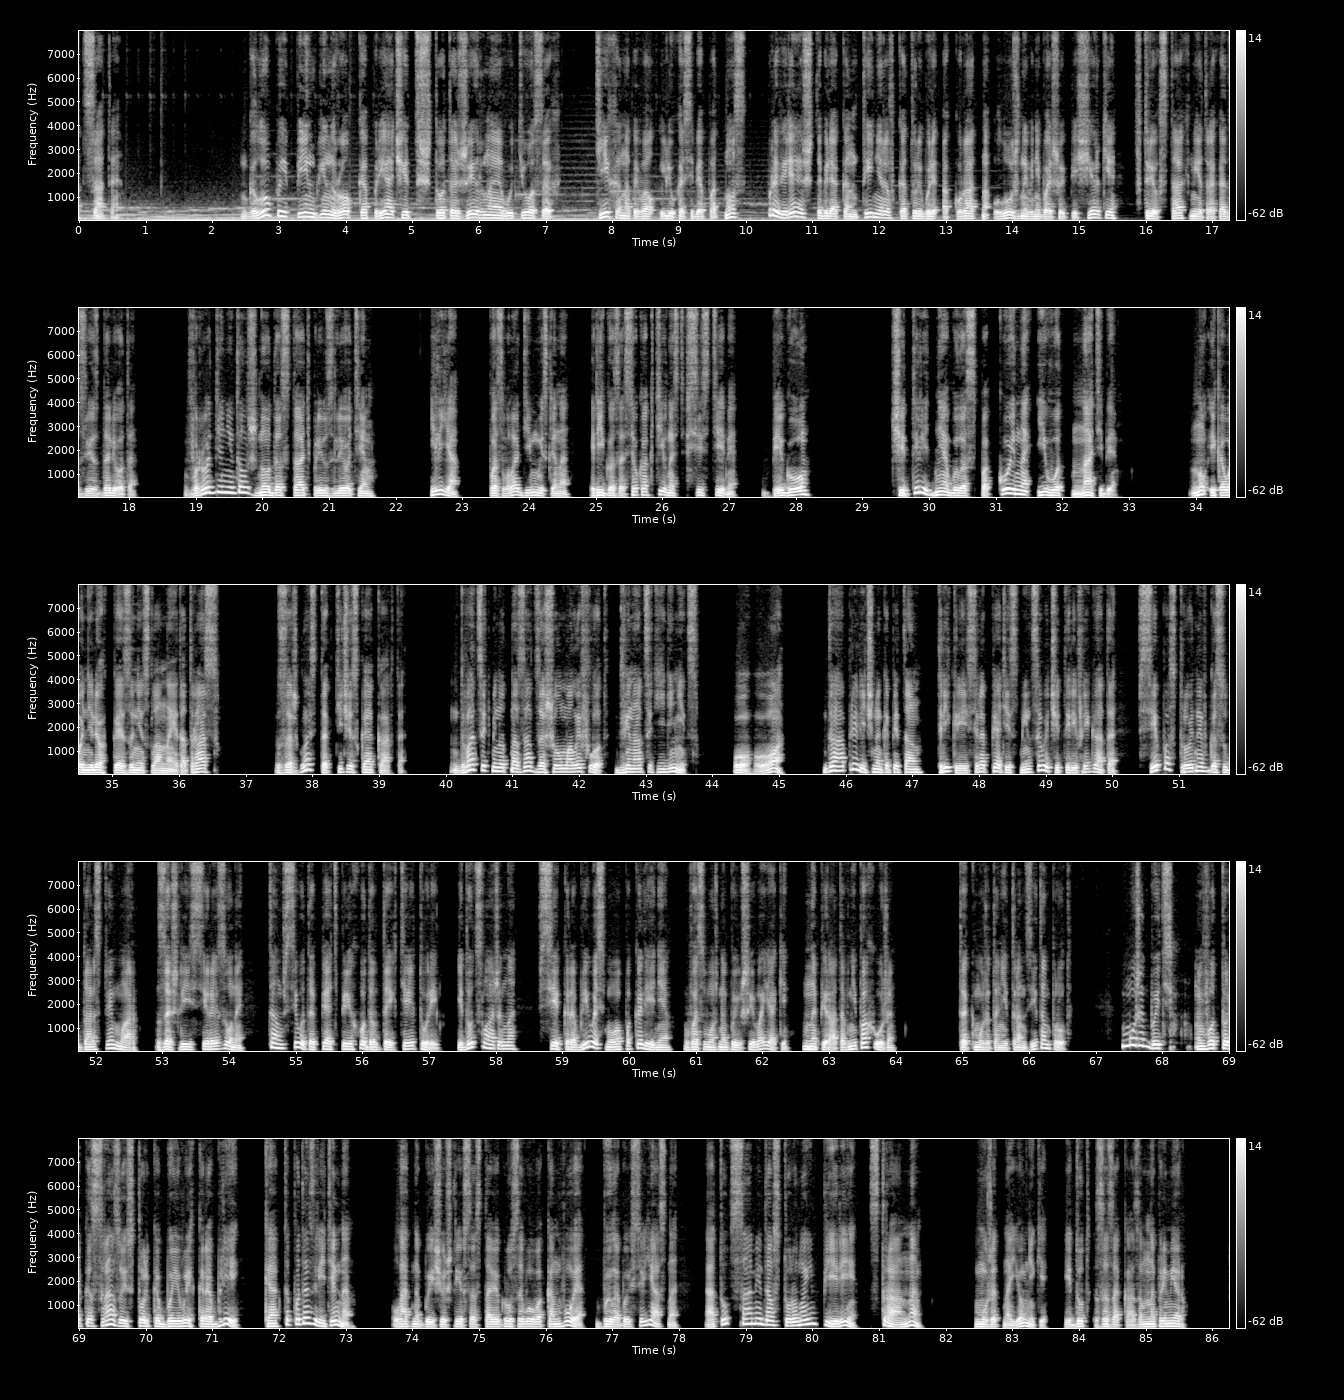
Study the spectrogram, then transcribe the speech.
Глава 20 Глупый пингвин робко прячет что-то жирное в утесах. Тихо напевал Илюха себе под нос, проверяя штабеля контейнеров, которые были аккуратно уложены в небольшой пещерке в 300 метрах от звездолета. Вроде не должно достать при взлете. «Илья», – позвала Дим мысленно, – Риго засек активность в системе. «Бегу!» Четыре дня было спокойно, и вот на тебе. Ну и кого нелегкая занесла на этот раз? Зажглась тактическая карта. 20 минут назад зашел малый флот, 12 единиц. Ого! Да, прилично, капитан. Три крейсера, пять эсминцев и четыре фрегата. Все построены в государстве Мар. Зашли из серой зоны. Там всего-то пять переходов до их территорий. Идут слаженно. Все корабли восьмого поколения, возможно, бывшие вояки, на пиратов не похожи. Так может они транзитом прут? Может быть. Вот только сразу и столько боевых кораблей как-то подозрительно. Ладно бы еще шли в составе грузового конвоя, было бы все ясно. А тут сами да в сторону Империи. Странно. Может, наемники идут за заказом, например.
